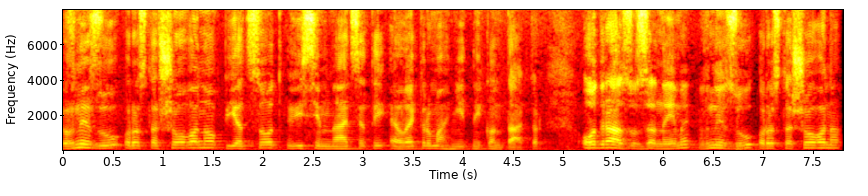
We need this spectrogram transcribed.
Внизу розташовано 518 електромагнітний контактор. Одразу за ними внизу розташовано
